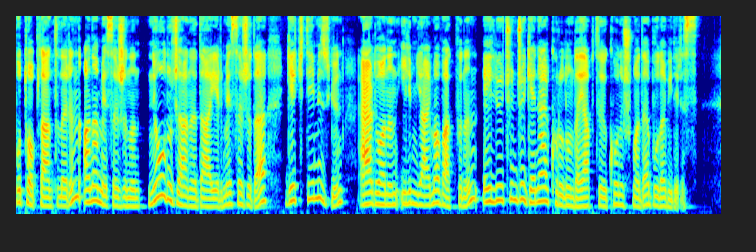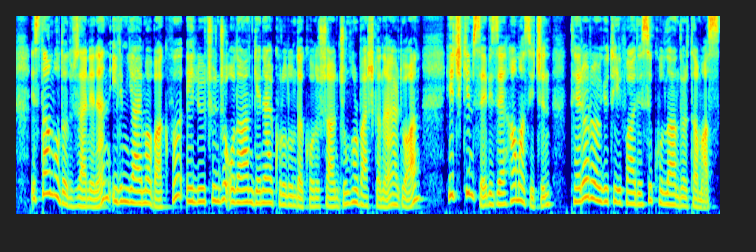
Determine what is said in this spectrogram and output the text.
Bu toplantıların ana mesajının ne olacağına dair mesajı da geçtiğimiz gün Erdoğan'ın İlim Yayma Vakfı'nın 53. Genel Kurulu'nda yaptığı konuşmada bulabiliriz. İstanbul'da düzenlenen İlim Yayma Vakfı 53. Olağan Genel Kurulu'nda konuşan Cumhurbaşkanı Erdoğan, hiç kimse bize Hamas için terör örgütü ifadesi kullandırtamaz.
